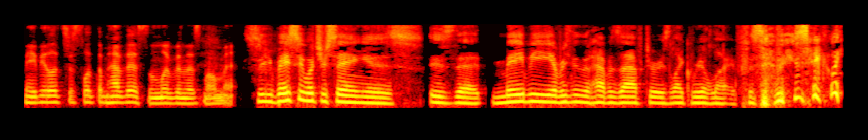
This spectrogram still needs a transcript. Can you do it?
Maybe let's just let them have this and live in this moment. So you basically what you're saying is is that maybe everything that happens after is like real life. Is that basically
